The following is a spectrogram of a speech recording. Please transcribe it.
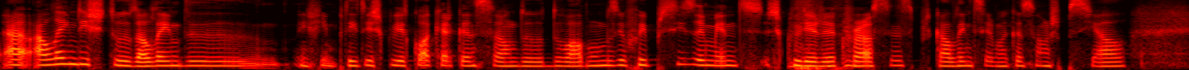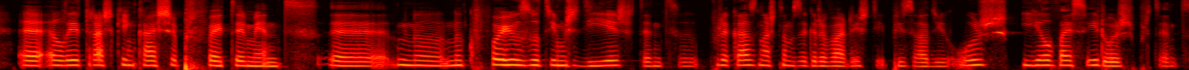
a- além disto tudo, além de, enfim, podia ter escolhido qualquer canção do, do álbum, mas eu fui precisamente escolher a Crosses, porque além de ser uma canção especial, eh, a letra acho que encaixa perfeitamente eh, no, no que foi os últimos dias. Portanto, por acaso nós estamos a gravar este episódio hoje e ele vai sair hoje, portanto,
